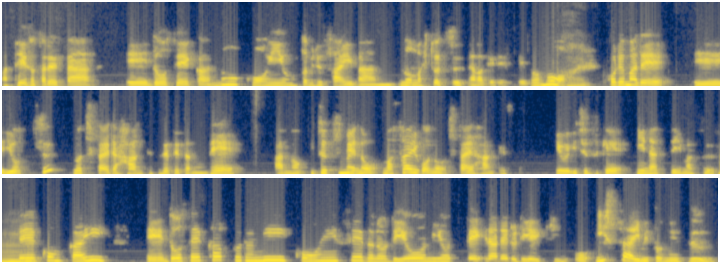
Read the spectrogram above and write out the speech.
まあ、提訴されたえー、同性間の婚姻を求める裁判の、まあ、一つなわけですけれども、はい、これまで、えー、4つの地裁で判決出てたので、あの、5つ目の、まあ、最後の地裁判決という位置づけになっています。うん、で、今回、えー、同性カップルに婚姻制度の利用によって得られる利益を一切認めず、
